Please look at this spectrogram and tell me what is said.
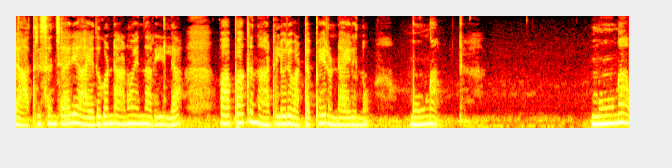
രാത്രി സഞ്ചാരി ആയതുകൊണ്ടാണോ എന്നറിയില്ല. വാപ്പാക്ക് നാട്ടിലൊരു വട്ടപ്പേരുണ്ടായിരുന്നു. മൂങ്ങ. മൂങ്ങ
